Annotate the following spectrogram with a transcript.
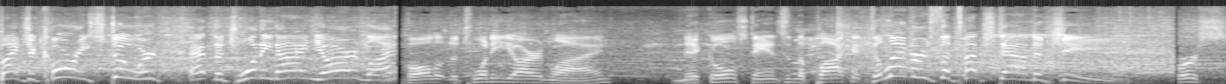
by Ja'Cory Stewart at the 29-yard line. Ball at the 20-yard line. Nickel stands in the pocket, delivers the touchdown to G. First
